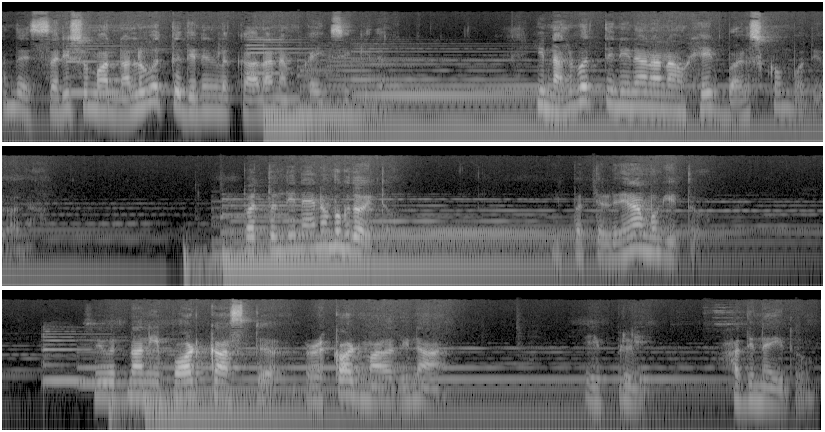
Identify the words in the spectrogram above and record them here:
ಅಂದರೆ ಸರಿಸುಮಾರು ನಲವತ್ತು ದಿನಗಳ ಕಾಲ ನಮ್ಮ ಕೈಗೆ ಸಿಕ್ಕಿದೆ. ಈ ನಲವತ್ತು ದಿನ ನಾವು ಹೇಗೆ ಬಳಸ್ಕೊಬೋದು ಇವಾಗ? ಇಪ್ಪತ್ತೊಂದು ದಿನ ಏನೋ ಮುಗಿದೋಯ್ತು. ಇಪ್ಪತ್ತೆರಡು ದಿನ ಮುಗೀತು. ಸೊ ಇವತ್ತು ನಾನು ಈ ಪಾಡ್ಕಾಸ್ಟ್ ರೆಕಾರ್ಡ್ ಮಾಡೋ ದಿನ ಏಪ್ರಿಲ್ ಹದಿನೈದು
